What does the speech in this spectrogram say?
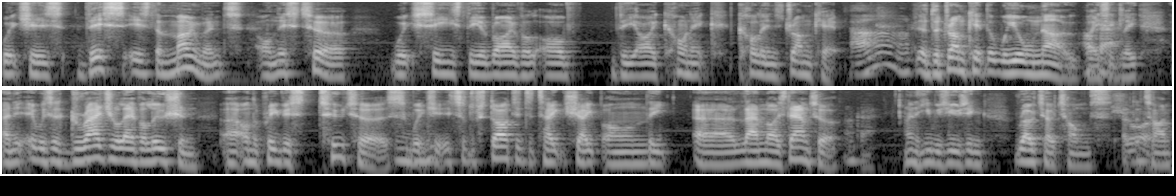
which is this is the moment on this tour which sees the arrival of the iconic Collins drum kit. Oh, the the drum kit that we all know, basically. And it, it was a gradual evolution uh, on the previous two tours, which it sort of started to take shape on the uh, Lamb Lies Down tour. okay. And he was using rototoms at the time.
